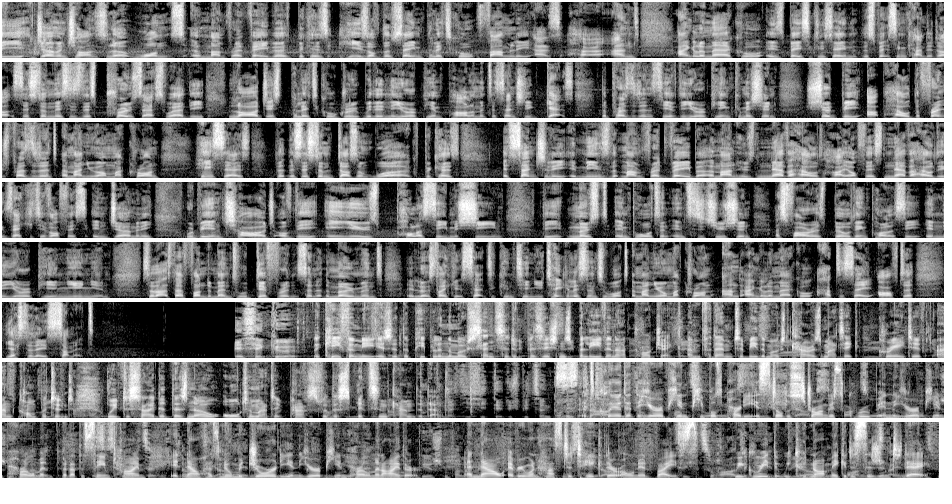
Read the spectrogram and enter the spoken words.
the German Chancellor wants uh, Manfred Weber because he's of the same political family as her. And Angela Merkel is basically saying that the Spitzenkandidat system, this is this process where the largest political group within the European Parliament essentially gets the presidency of the European Commission, should be upheld. The French President Emmanuel Macron, he says that the system doesn't work because essentially it means that Manfred Weber, a man who's never held high office, never held executive office in Germany, would be in charge of the EU's policy machine, the most important institution as far as building policy in the European Union. So that's their fundamental difference, and at the moment it looks like it's set to continue. Take a listen to what Emmanuel Macron and Angela Merkel had to say after yesterday's summit. The key for me is that the people in the most sensitive positions believe in our project and for them to be the most charismatic, creative and competent. We've decided there's no automatic pass for the Spitzenkandidat. It's clear that the European People's Party is still the strongest group in the European Parliament, but at the same time, it now has no majority in the European Parliament either. And now everyone has to take their own advice. We agreed that we could not make a decision today.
